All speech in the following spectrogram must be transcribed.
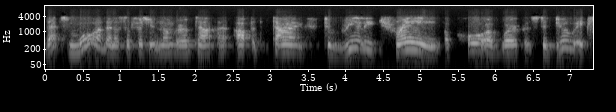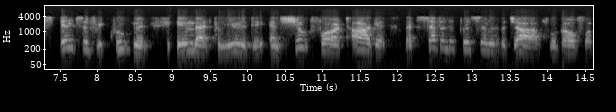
that's more than a sufficient number of time, uh, time to really train a core of workers to do extensive recruitment in that community and shoot for a target that 70% of the jobs will go for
